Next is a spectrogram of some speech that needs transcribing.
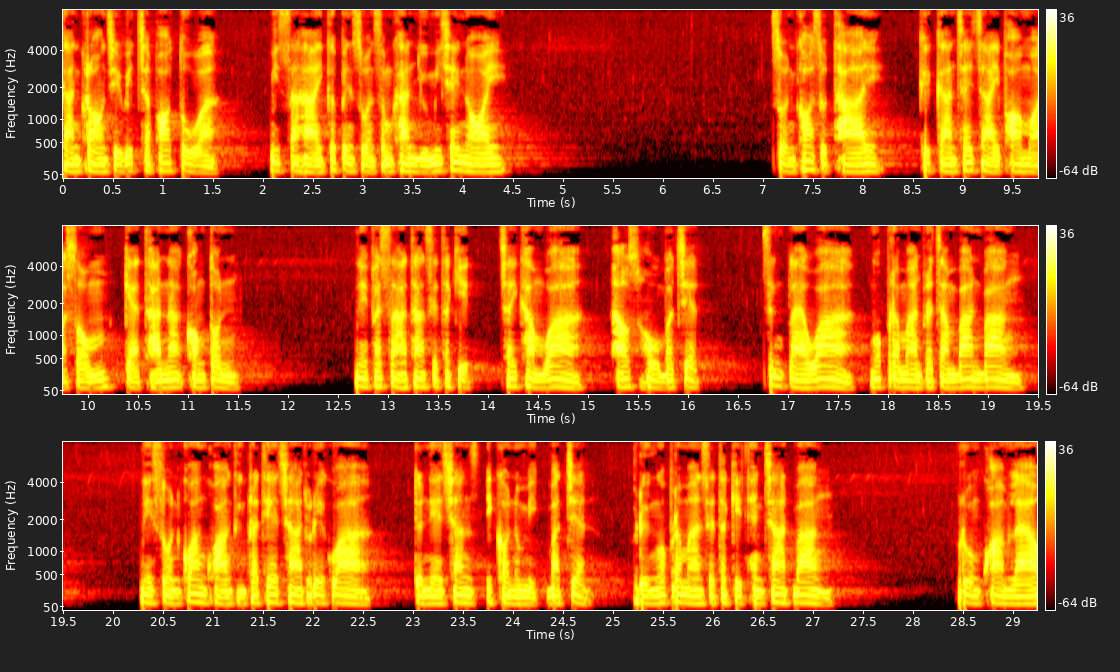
การครองชีวิตเฉพาะตัว มิสหายก็เป็นส่วนสำคัญอยู่มิใช่น้อย ส่วนข้อสุดท้ายคือการใช้จ่ายพอเหมาะสมแก่ฐานะของตน ในภาษาทางเศรษฐกิจใช้คำว่า household budget ซึ่งแปลว่างบประมาณประจำบ้านบ้าง ในส่วนกว้างขวางถึงประเทศชาติเรียกว่า the nation's economic budget หรืองบประมาณเศรษฐกิจแห่งชาติบ้าง รวมความแล้ว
